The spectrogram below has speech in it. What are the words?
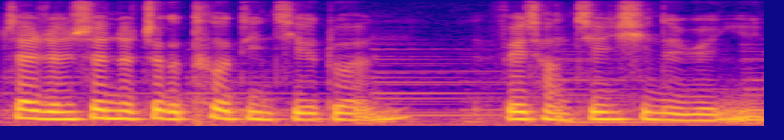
在人生的这个特定阶段非常艰辛的原因。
